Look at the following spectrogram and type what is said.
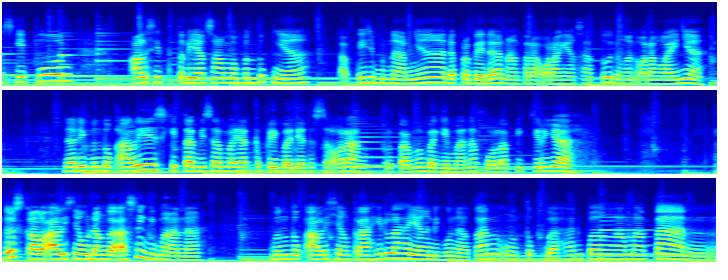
Meskipun alis itu terlihat sama bentuknya, tapi sebenarnya ada perbedaan antara orang yang satu dengan orang lainnya. Dari bentuk alis, kita bisa melihat kepribadian seseorang, terutama bagaimana pola pikirnya. Terus kalau alisnya udah nggak asli gimana? Bentuk alis yang terakhir lah yang digunakan untuk bahan pengamatan.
